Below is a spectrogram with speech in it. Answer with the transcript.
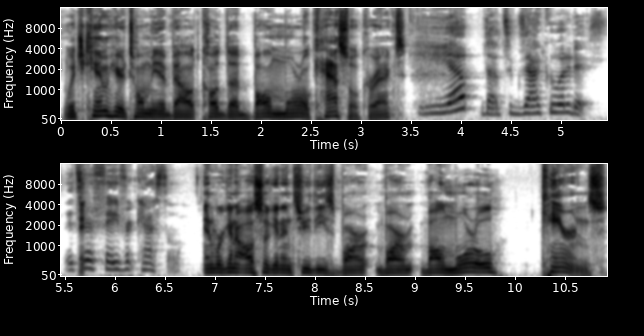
which Kim here told me about, called the Balmoral Castle, correct? Yep, that's exactly what it is. It's her favorite castle. And we're going to also get into these bar, bar, Balmoral cairns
